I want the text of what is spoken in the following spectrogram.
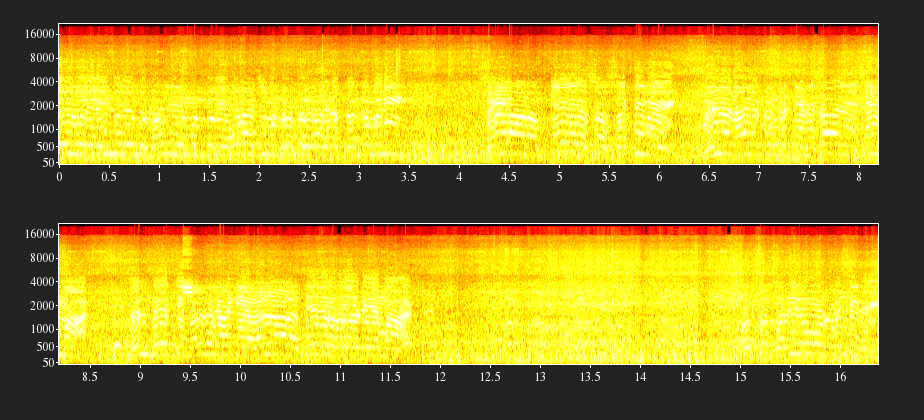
வேல்வரை ஐந்து வேம்பு காளியம்மன் துணை ஊராட்சி மன்ற தலைவர் எஸ் தங்கமணி. சேலானம் கே சக்திவே வெள்ள நாயக்கம்பட்டி விசாலி சீமான் தென்பேத்தி மருதுபாண்டிய வல்லாள தேவர்களுடைய மான். மொத்தம் பதினோரு வண்டிகள்.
